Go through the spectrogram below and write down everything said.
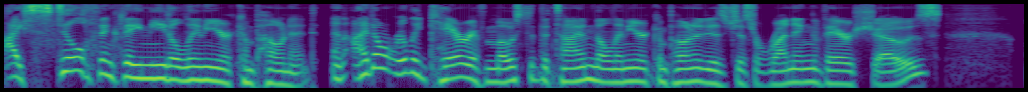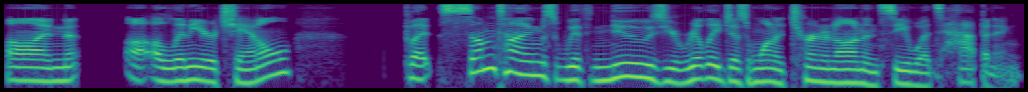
I still think they need a linear component, and I don't really care if most of the time the linear component is just running their shows on a, a linear channel. But sometimes with news, you really just want to turn it on and see what's happening.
